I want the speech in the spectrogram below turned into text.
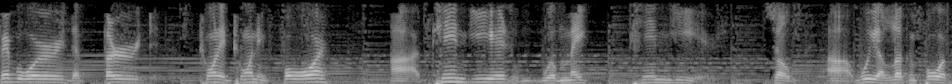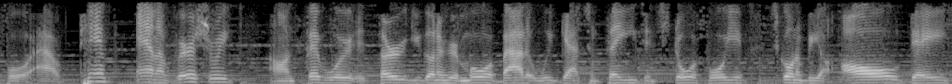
February the 3rd, 2024. Uh, 10 years will make 10 years. So uh, we are looking forward for our 10th anniversary on February the 3rd. You're going to hear more about it. We've got some things in store for you. It's going to be an all-day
